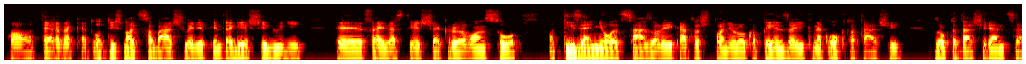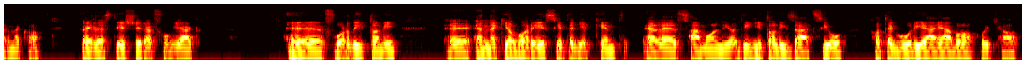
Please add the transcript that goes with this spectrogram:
a terveket. Ott is nagyszabású egyébként egészségügyi fejlesztésekről van szó. A 18%-át a spanyolok a pénzeiknek oktatási, az oktatási rendszernek a fejlesztésére fogják fordítani. Ennek javarészét egyébként el lehet számolni a digitalizáció kategóriájába, hogyha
